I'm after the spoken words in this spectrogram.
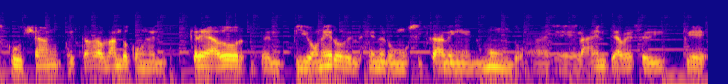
escuchan, estás hablando con el creador, el pionero del género musical en el mundo. Eh, la gente a veces dice que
